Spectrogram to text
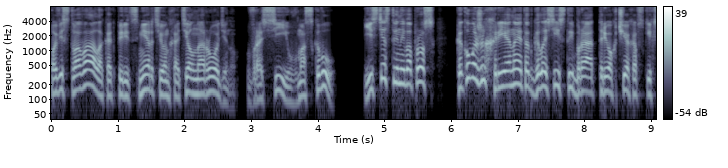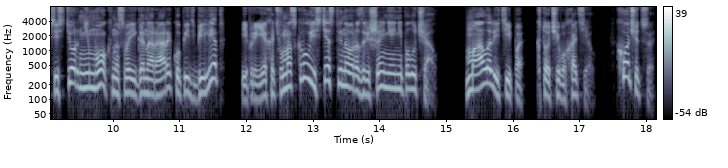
повествовала, как перед смертью он хотел на родину, в Россию, в Москву. Естественный вопрос Какого же хрена этот голосистый брат трех чеховских сестер не мог на свои гонорары купить билет и приехать в Москву естественного разрешения не получал. Мало ли типа, кто чего хотел. Хочется,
